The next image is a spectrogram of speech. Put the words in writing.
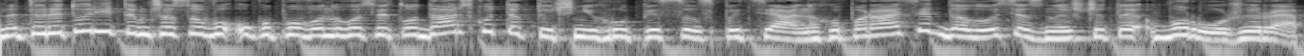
На території тимчасово окупованого Світлодарську тактичній групі сил спеціальних операцій вдалося знищити ворожий реп.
